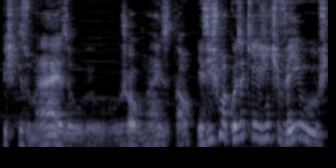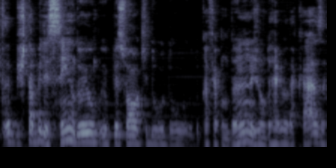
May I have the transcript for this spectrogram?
pesquiso mais, eu, eu, jogo mais e tal. Existe uma coisa que a gente veio estabelecendo, eu e o pessoal aqui do, do, do, Café com Dungeon, do Regra da Casa,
